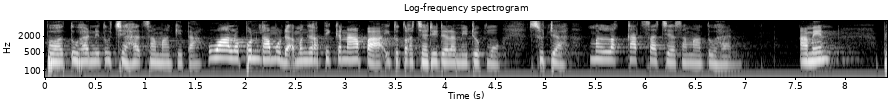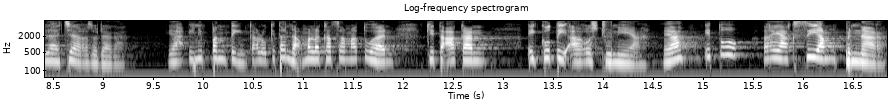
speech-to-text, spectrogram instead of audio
bahwa Tuhan itu jahat sama kita. Walaupun kamu tidak mengerti kenapa itu terjadi dalam hidupmu, sudah melekat saja sama Tuhan. Amin. Belajar, saudara. Ya, ini penting. Kalau kita tidak melekat sama Tuhan, kita akan ikuti arus dunia ya. Itu reaksi yang benar.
